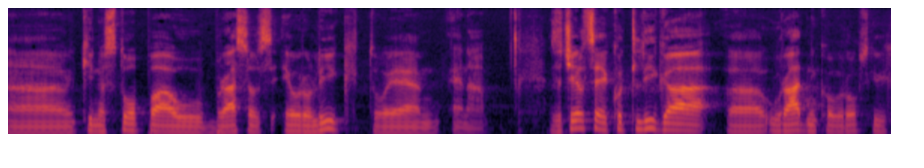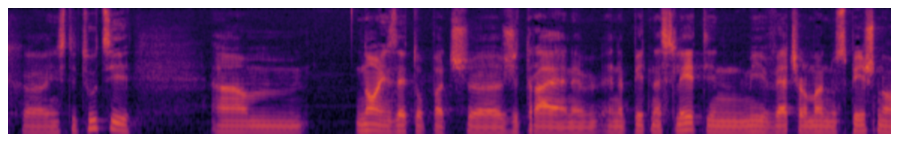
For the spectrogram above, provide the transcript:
uh, ki nastopa v Brussels Euroleague. To je ena. Začel se je kot liga uh, uradnikov evropskih uh, institucij. Um, no, in zdaj to pač uh, že traja ene, ene 15 let, in mi več ali manj uspešno,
